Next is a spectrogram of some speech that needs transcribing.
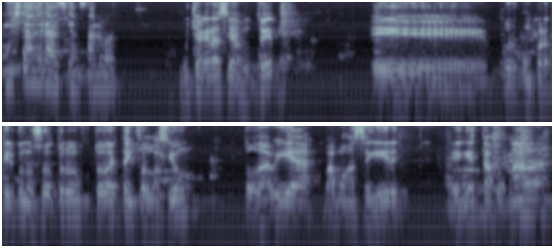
Muchas gracias, Salvador. Muchas gracias a usted eh, por compartir con nosotros toda esta información. Todavía vamos a seguir en esta jornada,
